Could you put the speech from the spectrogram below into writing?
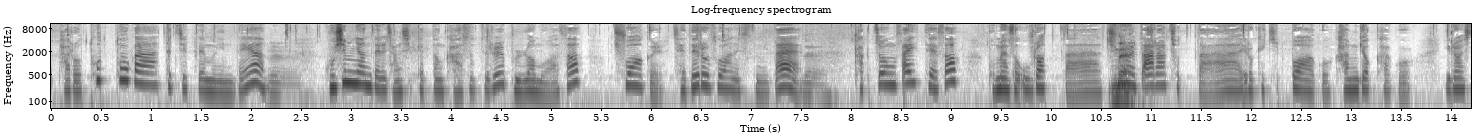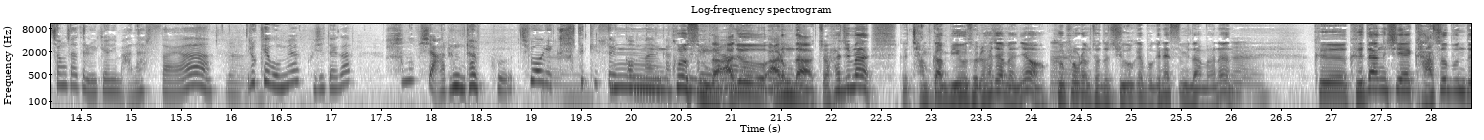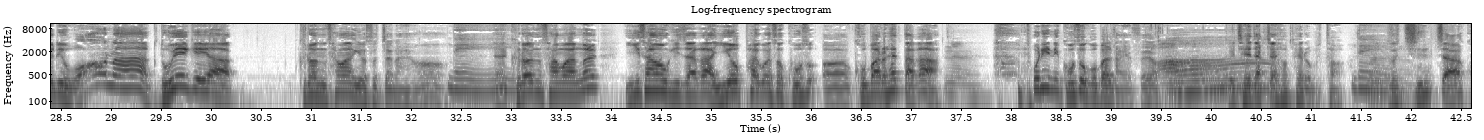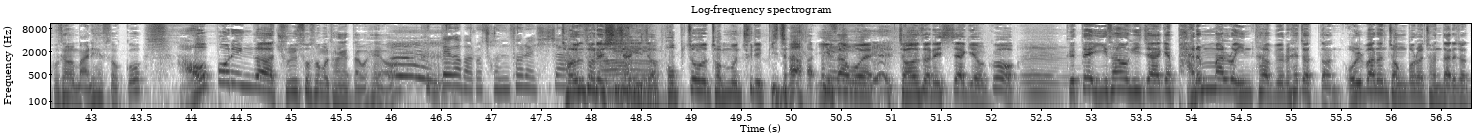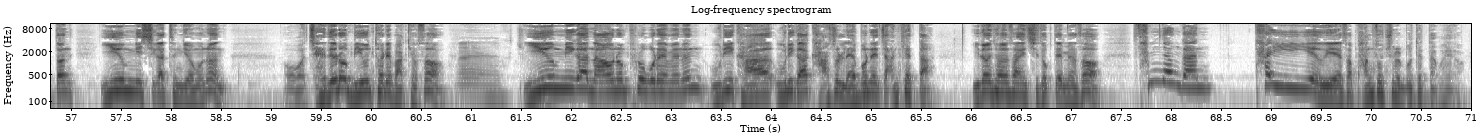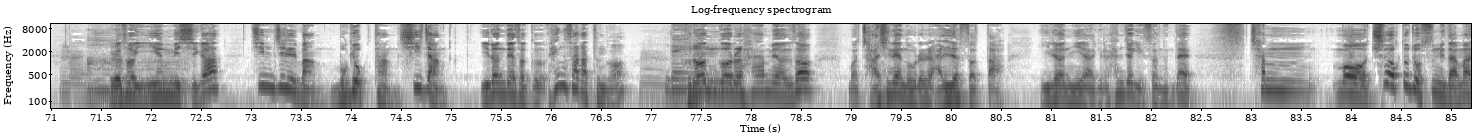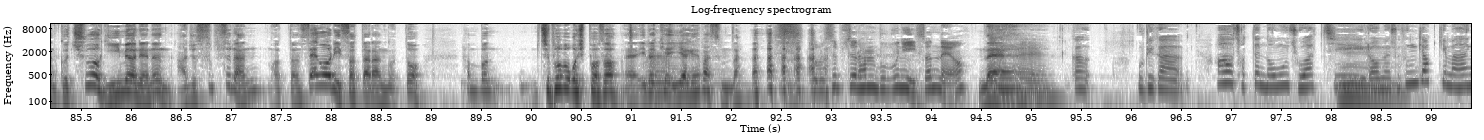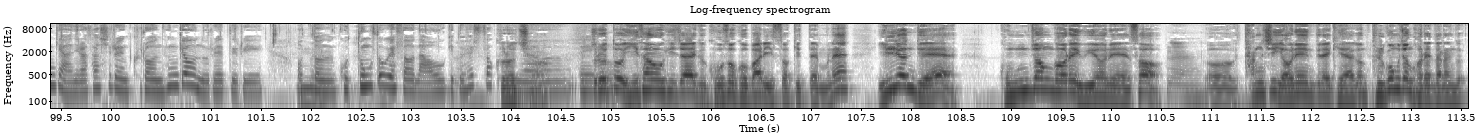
바로 토토가 특집 때문인데요. 네. 90년대를 장식했던 가수들을 불러 모아서 추억을 제대로 소환했습니다. 네. 각종 사이트에서 보면서 울었다, 춤을 네. 따라췄다, 이렇게 기뻐하고 감격하고 이런 시청자들 의견이 많았어요. 네. 이렇게 보면 그 시대가 한없이 아름답고 추억이 가득했을 것만 같은데요. 음, 그렇습니다. 아주 네. 아름다웠죠. 하지만 그 잠깐 미운 소리를 하자면요. 그 네. 프로그램 저도 즐겁게 보긴 했습니다만은 네. 그, 그 당시에 가수분들이 워낙 노예계약 그런 상황이었었잖아요. 네. 예, 그런 상황을 이상호 기자가 2589에서 고소, 어, 고발을 했다가 네. 본인이 고소 고발 당했어요. 아. 그 제작자 협회로부터. 네. 그래서 진짜 고생을 많이 했었고 아홉 번인가 줄 소송을 당했다고 해요. 그때가 바로 전설의 시작. 전설의 시작이죠. 법조 전문 출입 기자 이상호의 전설의 시작이었고 음. 그때 이상호 기자에게 바른 말로 인터뷰를 해줬던 올바른 정보를 전달해줬던 이은미 씨 같은 경우는 어, 제대로 미운 털이 박혀서 네. 이은미가 나오는 프로그램에는 우리 가 우리가 가수를 내보내지 않겠다 이런 현상이 지속되면서 3년간 타이에 의해서 방송 출연을 못했다고 해요. 네. 아. 그래서 이은미 씨가 찜질방, 목욕탕, 시장 이런 데서 그 행사 같은 거 네. 그런 거를 하면서 뭐 자신의 노래를 알렸었다. 이런 이야기를 한 적이 있었는데 참 뭐 추억도 좋습니다만 그 추억 이면에는 아주 씁쓸한 어떤 쌩얼이 있었다라는 것도 한번 짚어보고 싶어서 예, 이렇게 음. 이야기해봤습니다. 좀 씁쓸한 부분이 있었네요. 네. 네. 그러니까 우리가 아, 저땐 너무 좋았지 음. 이러면서 흥겹기만 한 게 아니라 사실은 그런 흥겨운 노래들이 어떤 고통 속에서 나오기도. 네. 그렇죠. 네. 그리고 또 이상호 기자의 그 고소 고발이 있었기 때문에 1년 뒤에 공정거래위원회에서 네. 어, 당시 연예인들의 계약은 불공정 거래다라는 거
